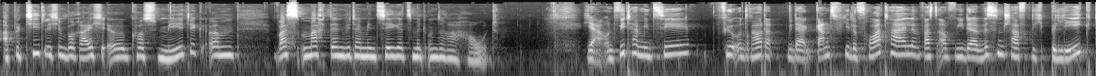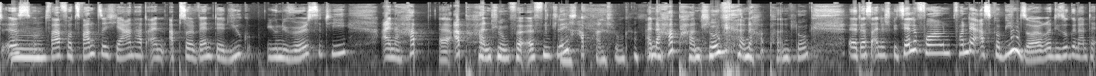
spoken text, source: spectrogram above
appetitlichen Bereich äh, Kosmetik. Ähm, was macht denn Vitamin C jetzt mit unserer Haut? Ja, und Vitamin C für unsere Haut hat wieder ganz viele Vorteile, was auch wieder wissenschaftlich belegt ist. Mhm. Und zwar vor 20 Jahren hat ein Absolvent der Duke University eine Hub äh, Abhandlung veröffentlicht. Eine Abhandlung. Eine Abhandlung, eine Abhandlung, äh, dass eine spezielle Form von der Ascorbinsäure, die sogenannte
